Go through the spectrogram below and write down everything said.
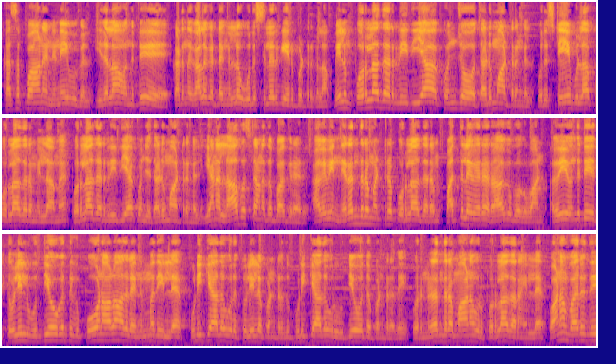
கசப்பான நினைவுகள் இதெல்லாம் வந்துட்டு கடந்த காலகட்டங்களில் ஒரு சிலருக்கு ஏற்பட்டிருக்கலாம். மேலும் பொருளாதார ரீதியா கொஞ்சம் தடுமாற்றங்கள். ஒரு ஸ்டேபிளா பொருளாதாரம் இல்லாம பொருளாதார ரீதியா கொஞ்சம் தடுமாற்றங்கள். ஏன்னா லாபஸ்தானத்தை பாக்குறாரு ஆகவே நிரந்தரமற்ற பொருளாதாரம் பத்துல வேற ராகு பகவான். ஆகவே வந்துட்டு தொழில் உத்தியோகத்துக்கு போனாலும் அதுல நிம்மதி இல்ல. பிடிக்காத ஒரு தொழிலை பண்றது பிடிக்காத ஒரு உத்தியோகத்தை பண்றது ஒரு நிரந்தரமான ஒரு பொருளாதாரம் இல்ல. பணம் வருது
